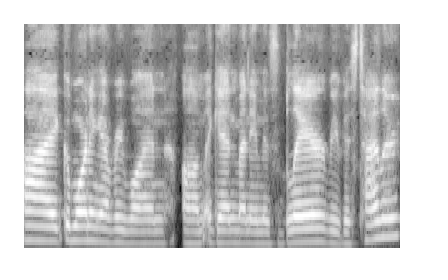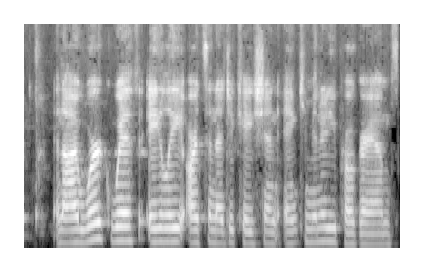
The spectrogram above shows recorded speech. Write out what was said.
Hi, good morning, everyone. Um, again, my name is Blair Revis Tyler, and I work with Ailey Arts and Education and Community Programs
